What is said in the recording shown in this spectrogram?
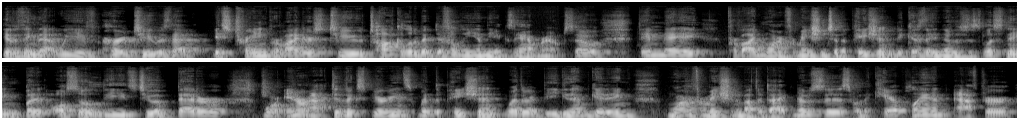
the other thing that we've heard too is that it's training providers to talk a little bit differently in the exam room. So they may provide more information to the patient because they know this is listening, but it also leads to a better, more interactive experience with the patient, whether it be them getting more information about the diagnosis or the care plan after.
